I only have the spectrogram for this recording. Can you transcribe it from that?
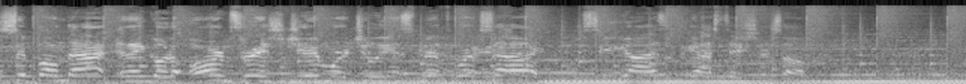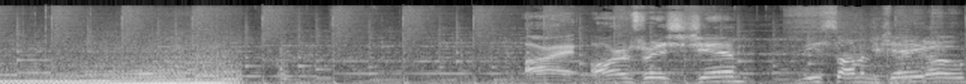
sip on that, and then go to Arms Race Gym where Julian Smith works out. See you guys at the gas station or something. All right, Arms Race Gym. Me, Son, and Here we Jake go.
